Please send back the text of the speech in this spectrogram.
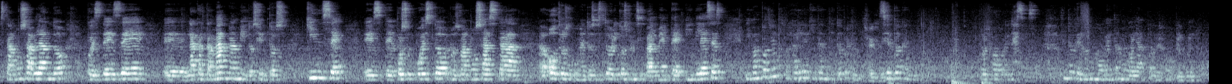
Estamos hablando pues desde eh, la Carta Magna, 1215, este, por supuesto nos vamos hasta eh, otros documentos históricos, principalmente ingleses. Iván, ¿podríamos bajarle aquí tantito? Porque siento que... Por favor, gracias. Siento que en un momento me voy a poner como pingüino.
